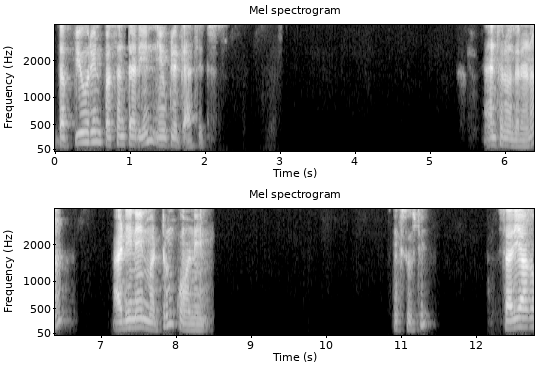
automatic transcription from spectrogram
the purine presented in nucleic acids answer வந்து என்னன்னா அடினைன் மற்றும் குவானைன் நெக்ஸ்ட் கொஸ்டின் சரியாக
